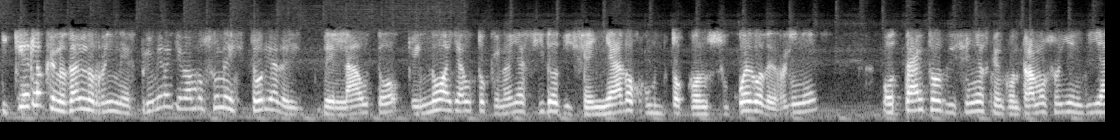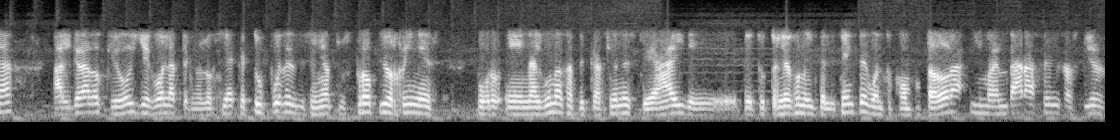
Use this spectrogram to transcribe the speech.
¿Y qué es lo que nos dan los rines? Primero llevamos una historia del, del auto, que no hay auto que no haya sido diseñado junto con su juego de rines o tantos diseños que encontramos hoy en día al grado que hoy llegó la tecnología que tú puedes diseñar tus propios rines por en algunas aplicaciones que hay de, de tu teléfono inteligente o en tu computadora y mandar a hacer esas piezas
